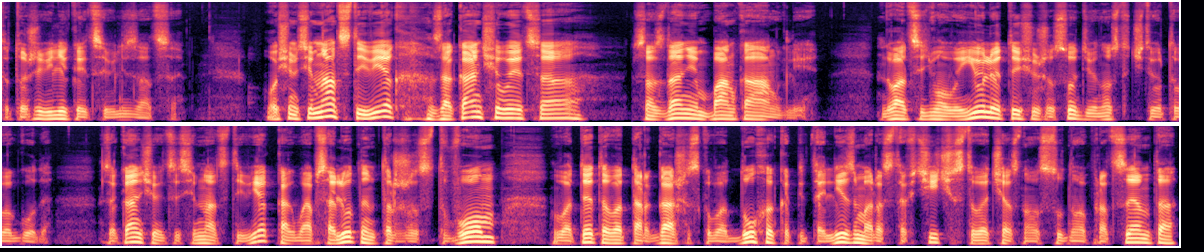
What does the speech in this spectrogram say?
Это тоже великая цивилизация. В общем, 17 век заканчивается созданием Банка Англии 27 июля 1694 года. Заканчивается 17 век как бы абсолютным торжеством вот этого торгашеского духа, капитализма, ростовчичества, частного судного процента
